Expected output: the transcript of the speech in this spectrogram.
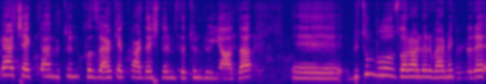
gerçekten bütün kız erkek kardeşlerimiz de tüm dünyada bütün bu zararları vermek üzere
